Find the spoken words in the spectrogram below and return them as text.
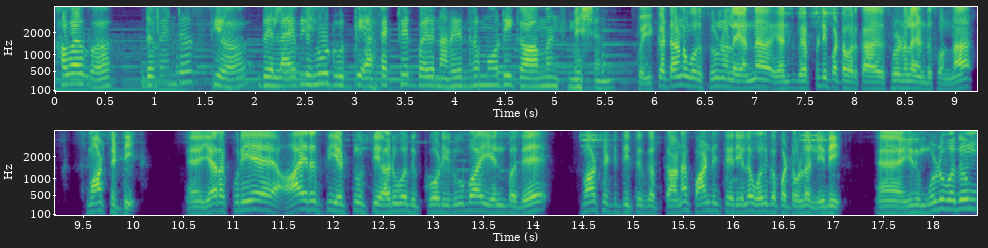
However, the vendors fear their livelihood would be affected by the Narendra Modi government's mission. இப்போ இக்கட்டான ஒரு சூழ்நிலை என்ன என்- எப்படிப்பட்ட ஒரு சூழ்நிலை என்று சொன்னால் ஸ்மார்ட் சிட்டி ஏறக்குரிய ஏறக்குறைய ஆயிரத்தி எட்நூத்தி அறுபது கோடி ரூபாய் என்பது ஸ்மார்ட் சிட்டி திட்டத்திற்கான பாண்டிச்சேரியில் ஒதுக்கப்பட்டுள்ள நிதி அஹ் இது முழுவதும்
